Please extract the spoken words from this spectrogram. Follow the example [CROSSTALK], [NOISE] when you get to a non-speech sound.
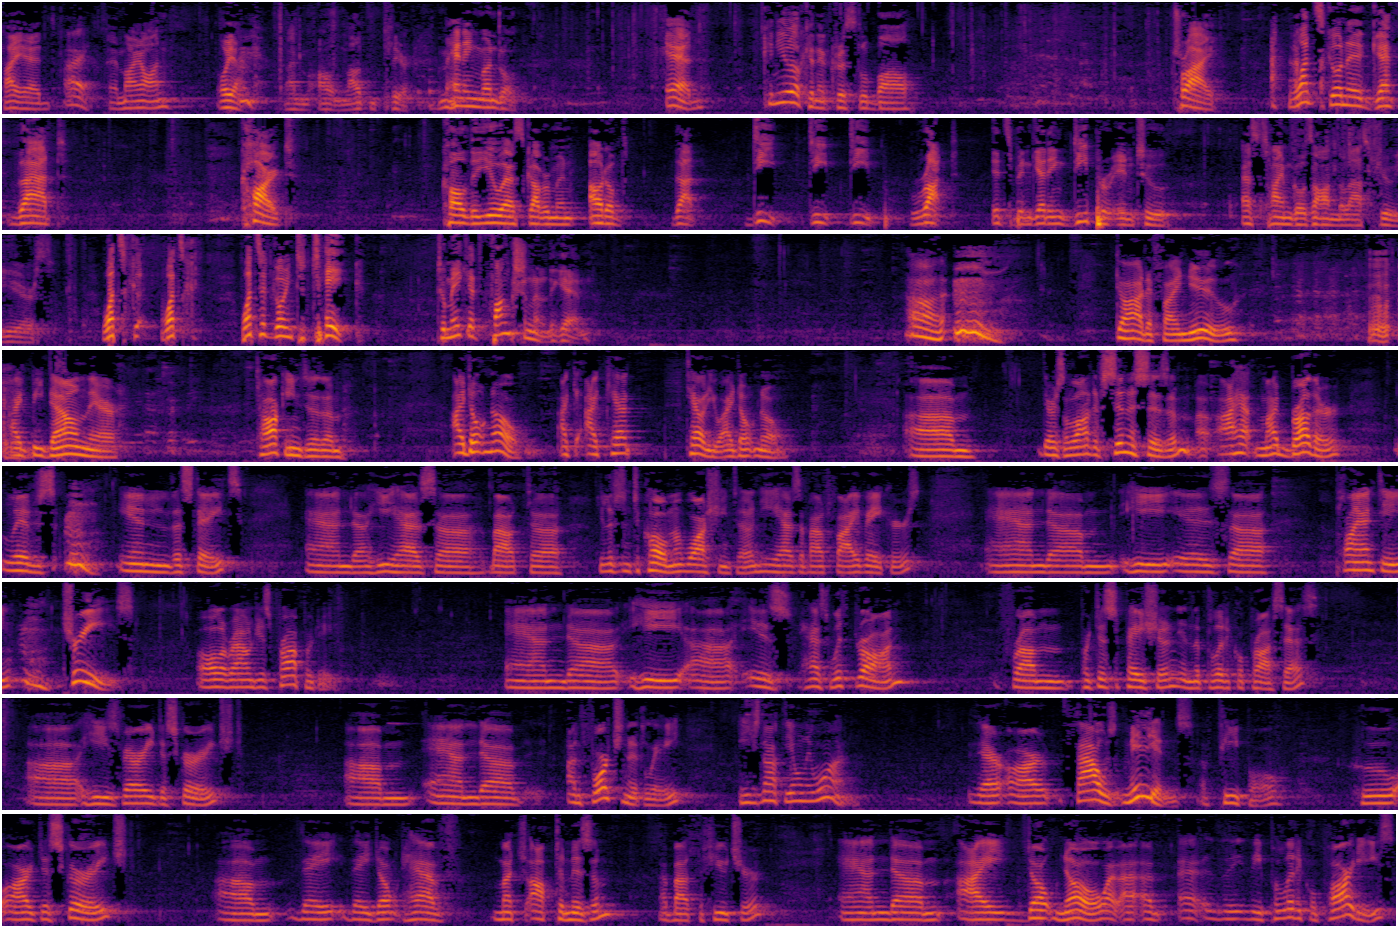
Hi, Ed. Hi. Am I on? Oh, yeah. [CLEARS THROAT] I'm on loud and clear. I'm Henning Mundell. Ed, can you look in a crystal ball? Try. What's going to get that cart called the U.S. government out of that deep, deep, deep rut it's been getting deeper into as time goes on the last few years? What's, what's, what's it going to take to make it functional again? Oh, [CLEARS THROAT] God, if I knew, I'd be down there talking to them. I don't know. I, I can't tell you. I don't know. Um, there's a lot of cynicism. Uh, I have my brother lives [CLEARS THROAT] in the states, and uh, he has uh, about uh, he lives in Tacoma, Washington. He has about five acres, and um, he is uh, planting [CLEARS THROAT] trees all around his property. And uh, he uh, is has withdrawn from participation in the political process. He's very discouraged. Um, and uh, unfortunately, he's not the only one. There are thousands, millions of people who are discouraged. Um, they, they don't have much optimism about the future. And um, I don't know. I, I, I, the, the political parties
